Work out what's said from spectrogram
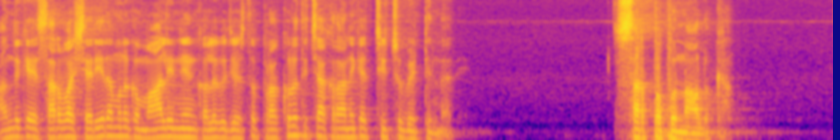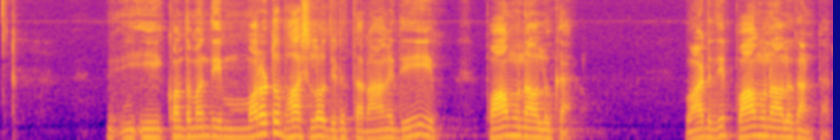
అందుకే సర్వ శరీరమునకు మాలిన్యం కలుగు చేస్తూ ప్రకృతి చక్రానికే చిచ్చు పెట్టింది అది. సర్పపు నాలుక. ఈ- ఈ కొంతమంది మొరటు భాషలో తిడతారు ఆమెది పాము నాలుక. వాడిది పాము నాలుక అంటారు.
